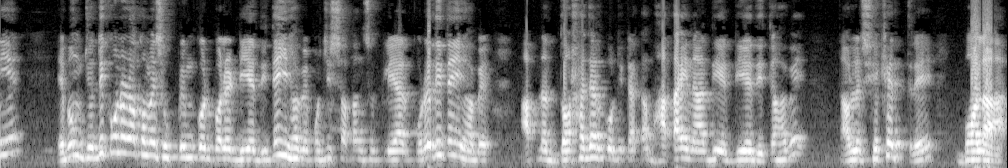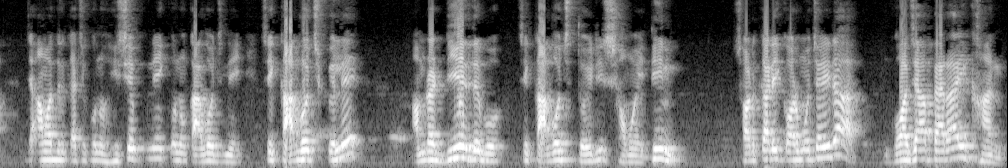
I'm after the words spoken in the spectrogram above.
নিয়ে, এবং যদি কোনো রকমের সুপ্রিম কোর্ট বলে ডিএ দিতেই হবে, পঁচিশ শতাংশ ক্লিয়ার করে দিতেই হবে, আপনার দশ হাজার কোটি টাকা ভাতায় না দিয়ে দিয়ে দিতে হবে, তাহলে সেক্ষেত্রে বলা যে আমাদের কাছে কোনো হিসেব নেই, কোনো কাগজ নেই। সেই কাগজ পেলে আমরা দিয়ে দেব সেই কাগজ তৈরির সময় দিন। সরকারি কর্মচারীরা গজা প্যারাই খান,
